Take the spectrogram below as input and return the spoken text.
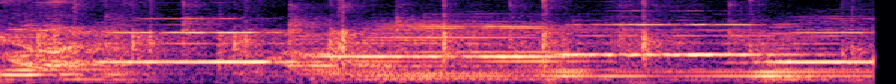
one.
